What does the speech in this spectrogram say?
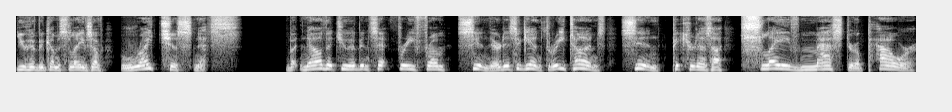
You have become slaves of righteousness. But now that you have been set free from sin, there it is again, three times sin pictured as a slave master, a power,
